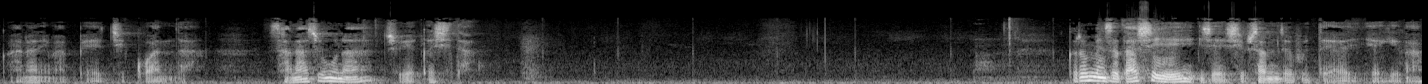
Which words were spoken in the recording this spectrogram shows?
그 하나님 앞에 직고한다. 사나 죽으나 주의 것이다. 그러면서 다시 이제 13절부터 얘기가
